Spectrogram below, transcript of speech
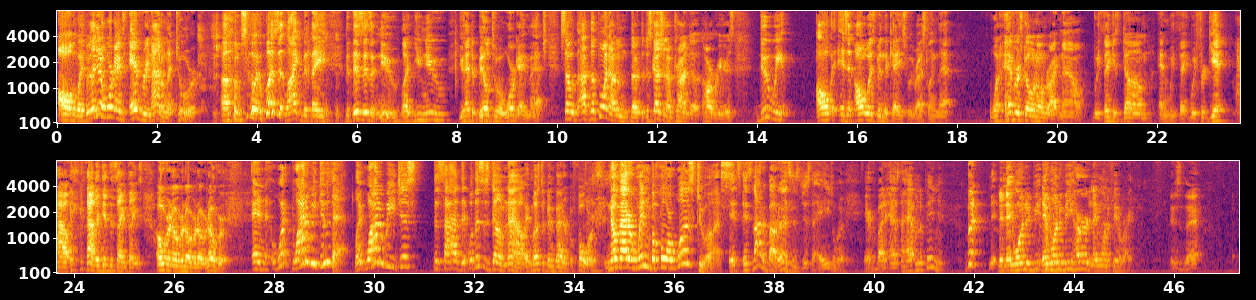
all the way through. They did a war games every night on that tour, um, so it wasn't like that they that this isn't new. Like you knew you had to build to a war game match. So I, the point I'm the, the discussion I'm trying to harbor here is: Do we all? Is it always been the case with wrestling that whatever's going on right now we think is dumb and we think we forget how how they did the same things over and over and over and over and over and what why do we do that like why do we just decide that well this is dumb now it must have been better before It's- it's- no matter when before was to us it's it's not about us. It's just the age where everybody has to have an opinion. but Then they want to be they want to be heard and they want to feel right. is that,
